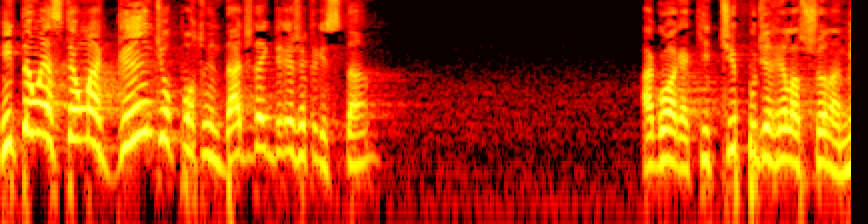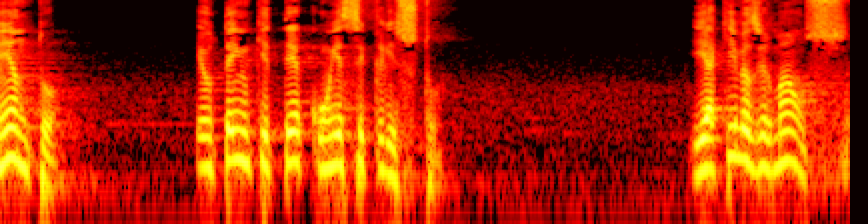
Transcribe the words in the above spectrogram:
Então, esta é uma grande oportunidade da igreja cristã. Agora, que tipo de relacionamento eu tenho que ter com esse Cristo? E aqui, meus irmãos,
